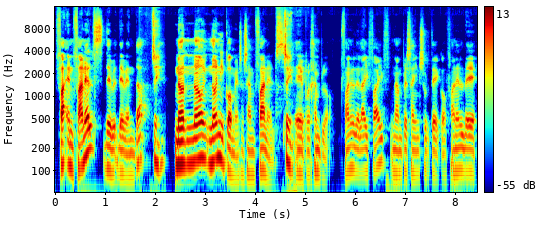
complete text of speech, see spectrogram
fa- en funnels de, de venta, Sí, no, no, no en e-commerce, o sea, en funnels. Sí. Eh, por ejemplo, funnel de Life5, una empresa insurtech, o funnel de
